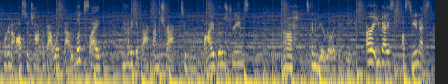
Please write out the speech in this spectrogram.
We're going to also talk about what that looks like and how to get back on track to revive those dreams. Uh, it's going to be a really good week. All right, you guys, I'll see you next time.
